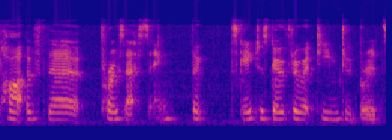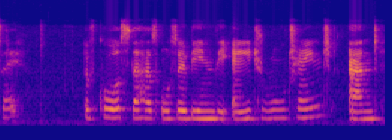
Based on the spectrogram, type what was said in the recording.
part of the processing that skaters go through at Team Tutberidze. Of course, there has also been the age rule change, and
